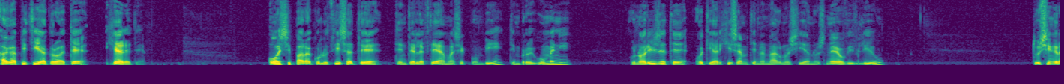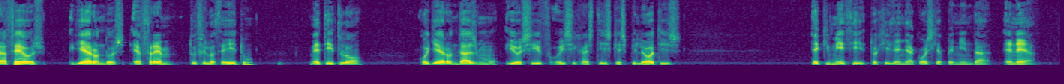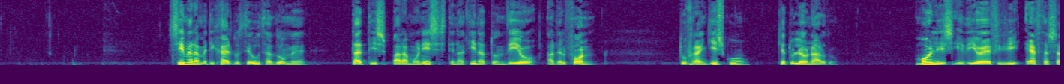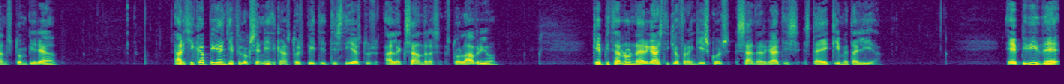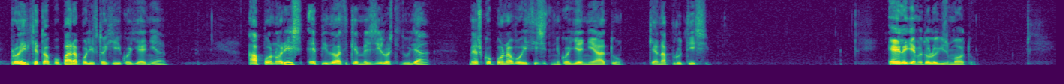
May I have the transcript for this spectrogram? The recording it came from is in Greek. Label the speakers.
Speaker 1: Αγαπητοί ακροατέ, χαίρετε. Όσοι παρακολουθήσατε την τελευταία μας εκπομπή, την προηγούμενη, γνωρίζετε ότι αρχίσαμε την ανάγνωση ενός νέου βιβλίου του συγγραφέως γέροντος Εφρέμ του Φιλοθεήτου με τίτλο «Ο γέροντάς μου Ιωσήφ ο ησυχαστής και σπηλαιώτης εκοιμήθη το 1959». Σήμερα με τη χάρη του Θεού θα δούμε τα της παραμονής στην Αθήνα των δύο αδελφών, του Φραγκίσκου και του Λεωνάρδου. Μόλις οι δύο έφηβοι έφτασαν στον Πειραιά, αρχικά πήγαν και φιλοξενήθηκαν στο σπίτι της θείας τους Αλεξάνδρας στο Λαύριο και πιθανόν να εργάστηκε ο Φραγκίσκος σαν εργάτης στα εκεί μεταλλεία. Επειδή δε προήρχεται από πάρα πολύ φτωχή οικογένεια, από νωρίς επιδόθηκε με ζήλο στη δουλειά με σκοπό να βοηθήσει την οικογένειά του και να πλουτίσει. Έλεγε με το λογισμό του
